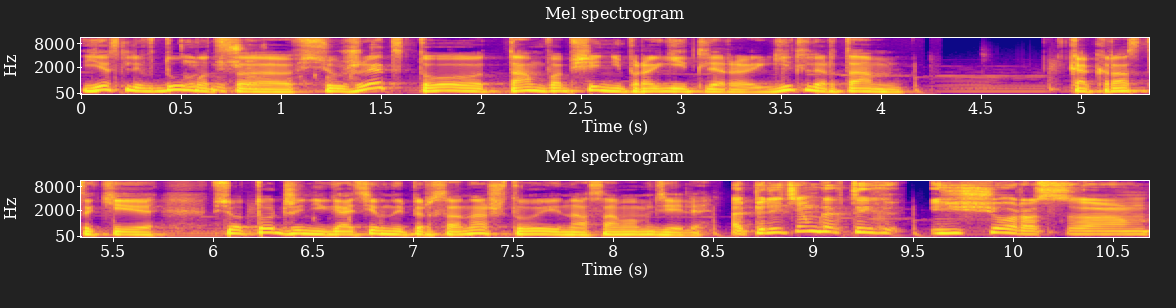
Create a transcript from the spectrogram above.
Если вдуматься в сюжет, то там вообще не про Гитлера. Гитлер там как раз-таки все тот же негативный персонаж, что и на самом деле. А перед тем, как ты еще раз э,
